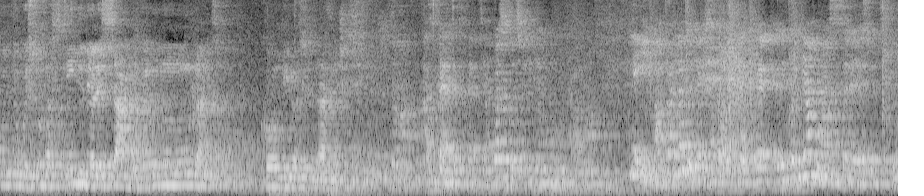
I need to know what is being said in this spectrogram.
tutto questo fastidio di Alessandro per non nulla, insomma, continua a sembrarmi eccessivo. No, ma aspetti, aspetti, a questo ci vediamo con calma. Lei ha parlato di Aristotele, che ricordiamo essere suo zio.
